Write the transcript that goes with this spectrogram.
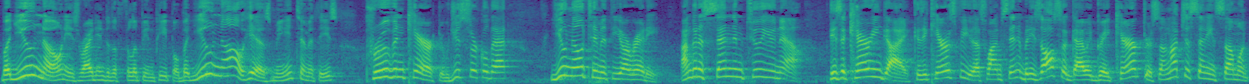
But you know, and he's writing to the Philippian people, but you know his, meaning Timothy's, proven character. Would you circle that? You know Timothy already. I'm going to send him to you now. He's a caring guy because he cares for you. That's why I'm sending. But he's also a guy with great character. So I'm not just sending someone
